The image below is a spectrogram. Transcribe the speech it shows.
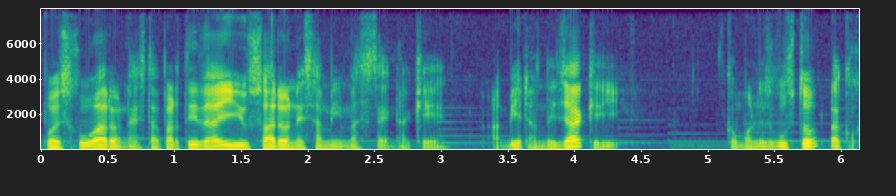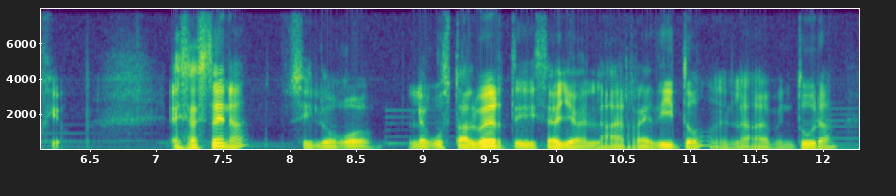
pues jugaron a esta partida y usaron esa misma escena que vieron de Jack y como les gustó, la cogió. Esa escena, si luego le gusta a Albert y dice, oye, la reedito en la aventura,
